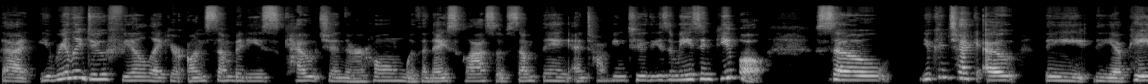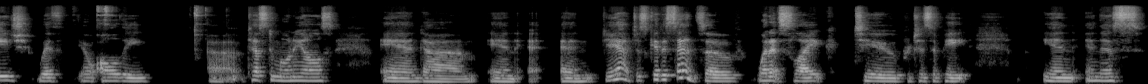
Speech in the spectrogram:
that you really do feel like you're on somebody's couch in their home with a nice glass of something and talking to these amazing people. So you can check out the the uh, page with you know all the uh, testimonials and um, and and yeah, just get a sense of what it's like to participate in in this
